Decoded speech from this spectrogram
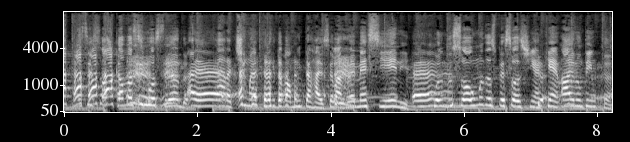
você só ficava se mostrando. É. Cara, tinha uma época que dava muita raiva, sei lá, no MSN, É. quando só uma das pessoas tinha cam. Ah, eu não tenho cam.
